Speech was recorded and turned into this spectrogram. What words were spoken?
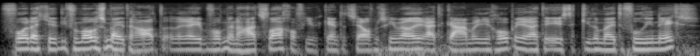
voordat je die vermogensmeter had, dan reed je bijvoorbeeld met een hartslag. Of je kent het zelf misschien wel. Je rijdt de kamer hier op en je rijdt de eerste kilometer voel je niks.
